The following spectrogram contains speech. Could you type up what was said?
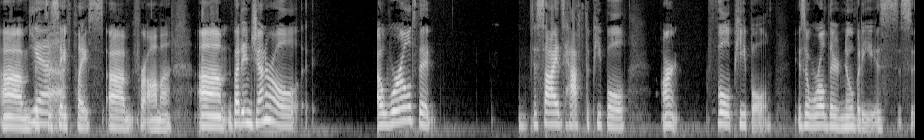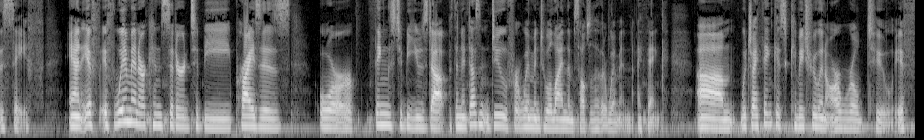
Um, Yeah. That's a safe place um, for Amma. Um, but in general, a world that decides half the people aren't full people is a world where nobody is is safe. And if if women are considered to be prizes or things to be used up, then it doesn't do for women to align themselves with other women. I think, um, which I think is can be true in our world too. If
